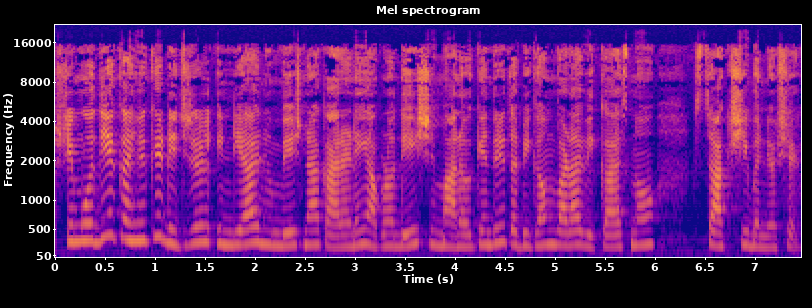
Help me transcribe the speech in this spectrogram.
શ્રી મોદીએ કહ્યું કે ડિજિટલ ઇન્ડિયા ઝુંબેશના કારણે આપણો દેશ માનવ કેન્દ્રિત અભિગમવાળા વિકાસનો સાક્ષી બન્યો છે.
